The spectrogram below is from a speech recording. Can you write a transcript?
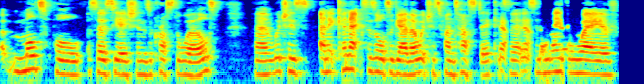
uh, multiple associations across the world, um, which is and it connects us all together, which is fantastic. It's, Yeah, a, yeah. it's an amazing way of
